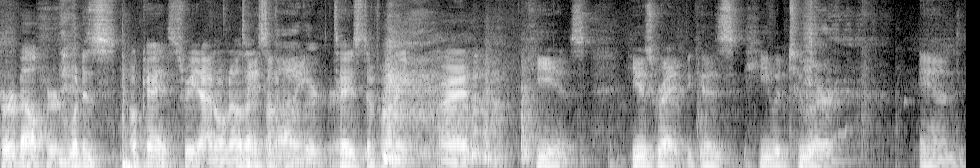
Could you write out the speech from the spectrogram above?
Herb Alpert. What is? Okay, sweet. I don't know that Taste of song. honey. Oh, they're great. Taste of honey. All right. He is. He is great because he would tour and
